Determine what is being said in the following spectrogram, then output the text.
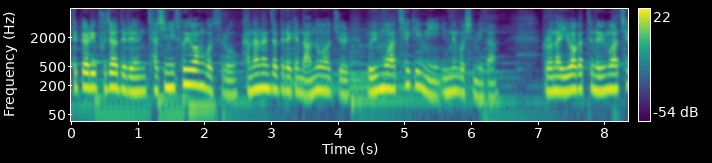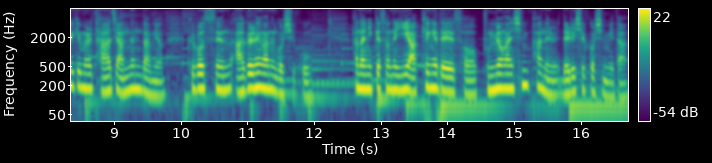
특별히 부자들은 자신이 소유한 것으로 가난한 자들에게 나누어 줄 의무와 책임이 있는 것입니다. 그러나 이와 같은 의무와 책임을 다하지 않는다면 그것은 악을 행하는 것이고 하나님께서는 이 악행에 대해서 분명한 심판을 내리실 것입니다.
